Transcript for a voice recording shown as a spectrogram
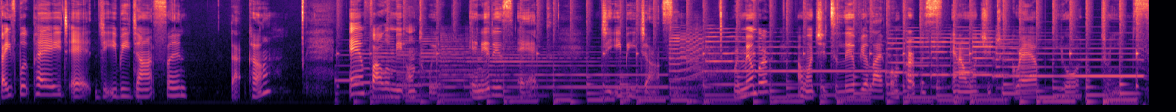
Facebook page at GEB Johnson com and follow me on Twitter, and it is at GEB Johnson. Remember, I want you to live your life on purpose and I want you to grab your dreams.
